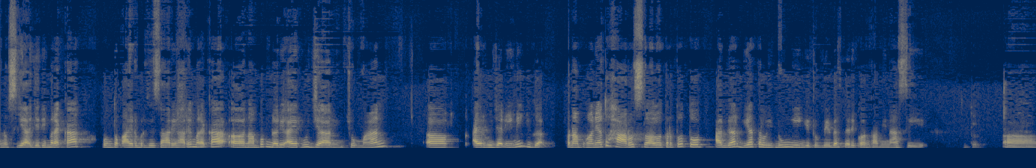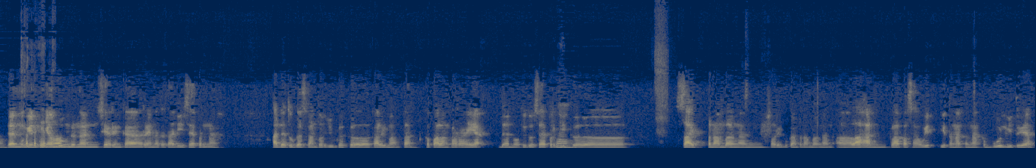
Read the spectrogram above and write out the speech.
manusia jadi mereka untuk air bersih sehari-hari mereka uh, nampung dari air hujan cuman uh, air hujan ini juga penampungannya tuh harus selalu tertutup agar dia terlindungi gitu bebas dari kontaminasi Betul. Uh, dan mungkin nyambung itu. dengan sharing ke Renata tadi saya pernah ada tugas kantor juga ke Kalimantan ke Palangkaraya dan waktu itu saya pergi hmm. ke site penambangan, sorry bukan penambangan, uh, lahan kelapa sawit di tengah-tengah kebun gitu ya,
